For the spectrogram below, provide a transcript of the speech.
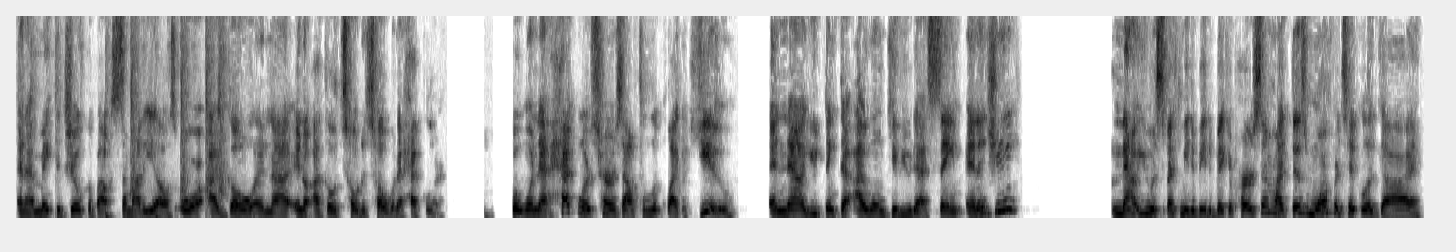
and I make a joke about somebody else, or I go and I, you know, I go toe to toe with a heckler. But when that heckler turns out to look like you, and now you think that I won't give you that same energy, now you expect me to be the bigger person. Like this one particular guy,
